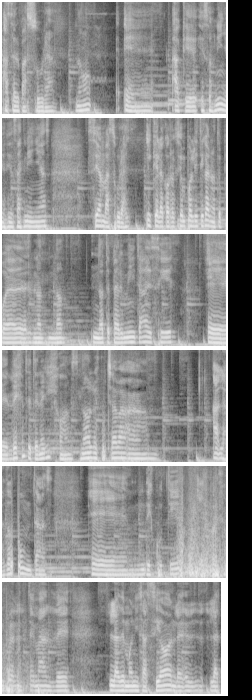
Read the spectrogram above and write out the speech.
a hacer basura, ¿no? Eh, a que esos niños y esas niñas sean basura y que la corrección política no te puede, no, no, no te permita decir eh, dejen de tener hijos, ¿no? Lo escuchaba a, a las dos puntas. eh, discutir, eh, por ejemplo, el tema de la demonización, la, la-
